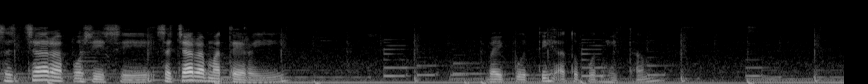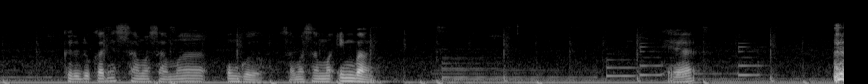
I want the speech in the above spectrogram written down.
Secara posisi, secara materi, baik putih ataupun hitam, kedudukannya sama-sama unggul, sama-sama imbang. Ya.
